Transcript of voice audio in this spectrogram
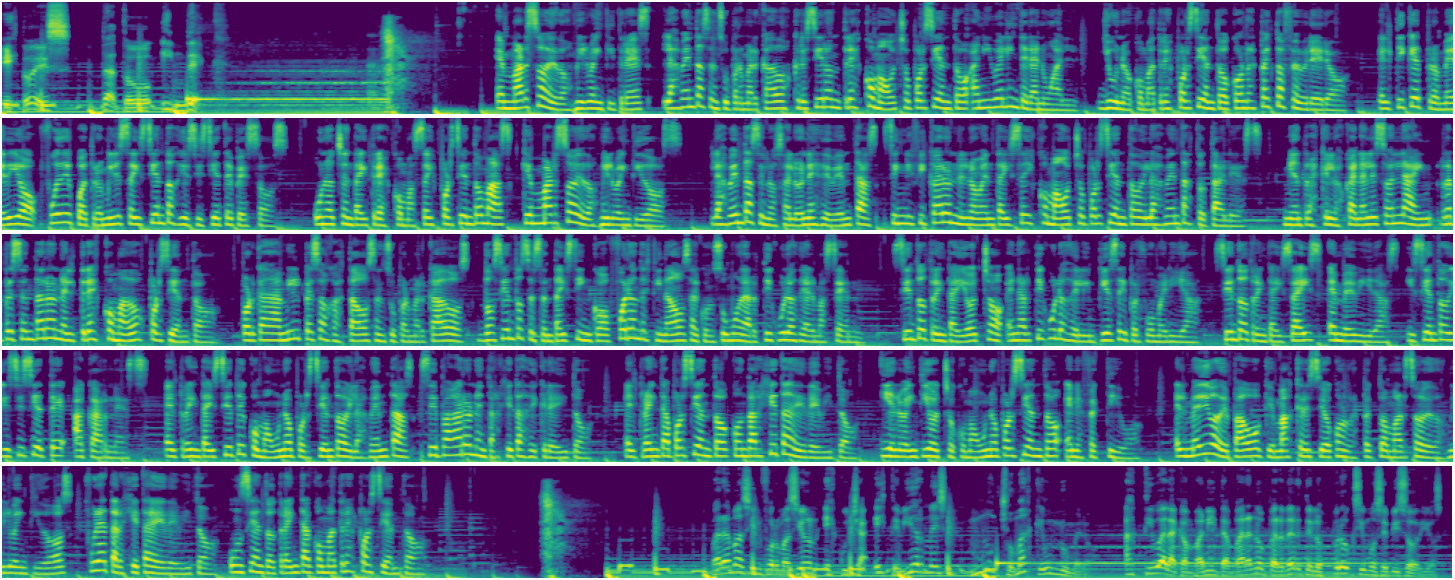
Esto es Dato INDEC. En marzo de 2023, las ventas en supermercados crecieron 3,8% a nivel interanual y 1,3% con respecto a febrero. El ticket promedio fue de 4.617 pesos, un 83,6% más que en marzo de 2022. Las ventas en los salones de ventas significaron el 96,8% de las ventas totales, mientras que los canales online representaron el 3,2%. Por cada mil pesos gastados en supermercados, 265 fueron destinados al consumo de artículos de almacén, 138 en artículos de limpieza y perfumería, 136 en bebidas y 117 a carnes. El 37,1% de las ventas se pagaron en tarjetas de crédito, el 30% con tarjeta de débito y el 28,1% en efectivo. El medio de pago que más creció con respecto a marzo de 2022 fue la tarjeta de débito, un 130,3%. Para más información, escucha este viernes mucho más que un número. Activa la campanita para no perderte los próximos episodios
